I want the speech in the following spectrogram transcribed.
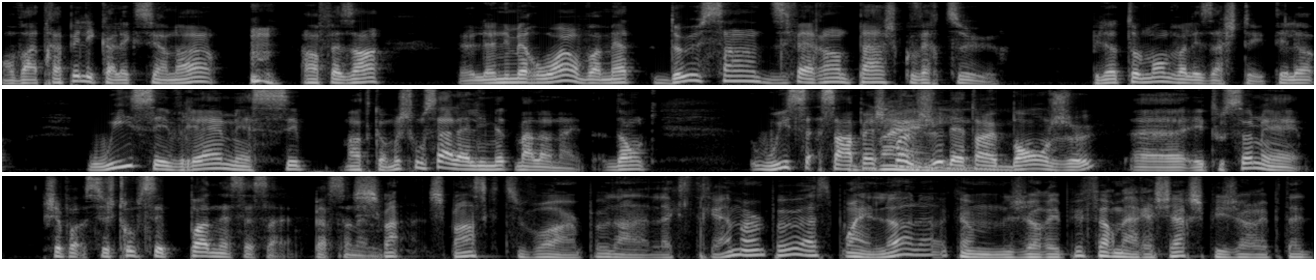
on va attraper les collectionneurs en faisant euh, le numéro un, on va mettre 200 différentes pages couverture. Puis là tout le monde va les acheter. T'es là. Oui, c'est vrai, mais c'est en tout cas, moi je trouve ça à la limite malhonnête. Donc oui, ça, ça empêche pas le jeu d'être un bon jeu euh, et tout ça, mais je sais pas, si je trouve que c'est pas nécessaire, personnellement. Je, je, pense que tu vas un peu dans l'extrême, un peu à ce point-là, là, comme j'aurais pu faire ma recherche, puis j'aurais peut-être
